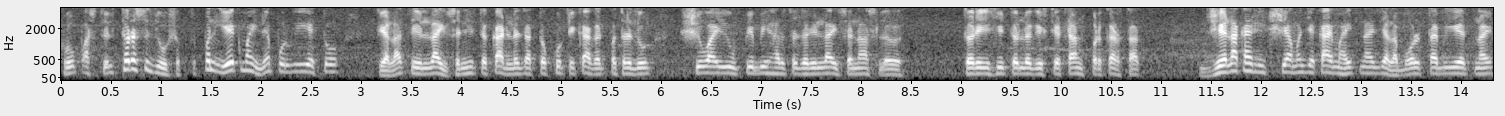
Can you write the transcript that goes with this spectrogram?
प्रूफ असतील तरच देऊ शकतो. पण एक महिन्यापूर्वी येतो त्याला ते लायसन इथं काढलं जातं. कुठे कागदपत्र देऊन शिवाय यू पी बिहारचं जरी लायसन असलं तरी इथं लगेच ते ट्रान्सफर करतात. ज्याला काय रिक्षा म्हणजे काय माहीत नाही ज्याला बोलता बी येत नाही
